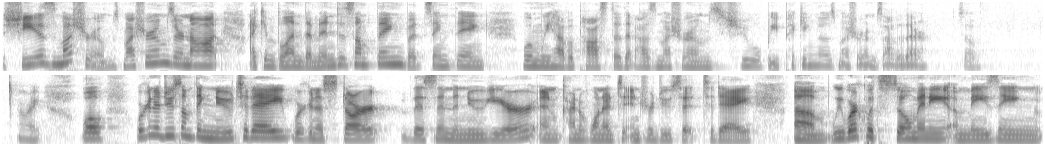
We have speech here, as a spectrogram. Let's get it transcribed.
she is mushrooms. Mushrooms are not I can blend them into something, but same thing when we have a pasta that has mushrooms, she will be picking those mushrooms out of there. So all right. Well, we're going to do something new today. We're going to start this in the new year and kind of wanted to introduce it today. Um, we work with so many amazing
